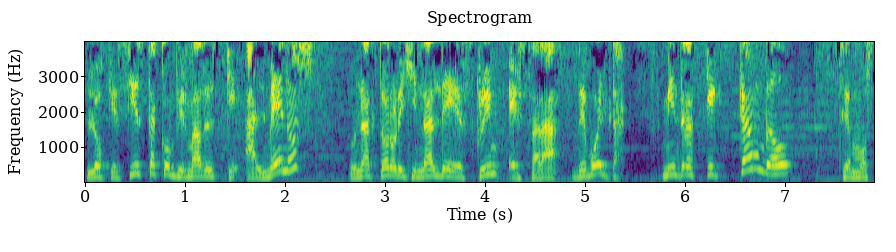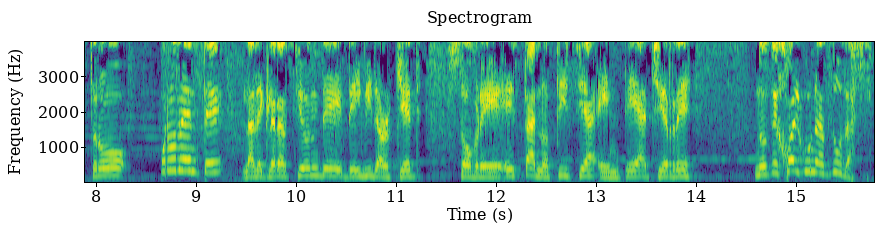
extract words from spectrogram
lo que sí está confirmado es que al menos un actor original de Scream estará de vuelta. Mientras que Campbell se mostró prudente la declaración de David Arquette sobre esta noticia en THR nos dejó algunas dudas.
